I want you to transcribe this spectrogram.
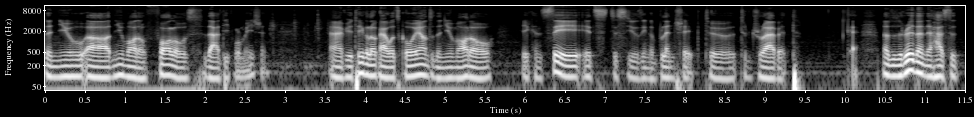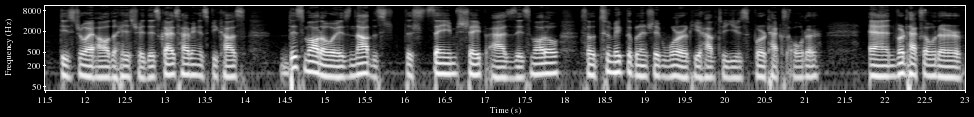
the new uh, new model follows that deformation. And if you take a look at what's going on to the new model, you can see it's just using a blend shape to, to drive it. Okay. Now the reason it has to destroy all the history this guy's having is because this model is not the, the same shape as this model. So to make the blend shape work, you have to use vertex order. And vertex order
